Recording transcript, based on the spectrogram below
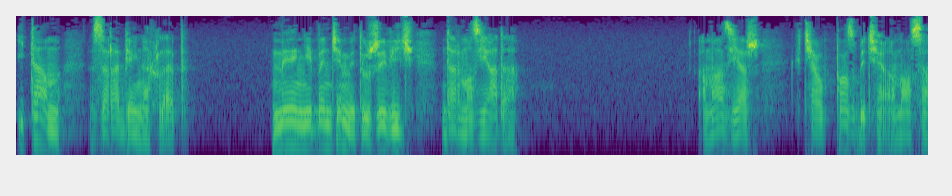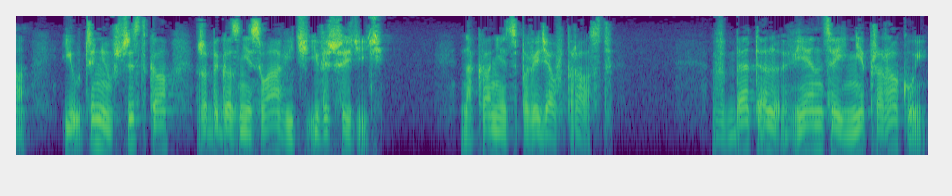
i tam zarabiaj na chleb. My nie będziemy tu żywić darmozjada. Amazjasz chciał pozbyć się Amosa i uczynił wszystko, żeby go zniesławić i wyszydzić. Na koniec powiedział wprost: W Betel więcej nie prorokuj,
